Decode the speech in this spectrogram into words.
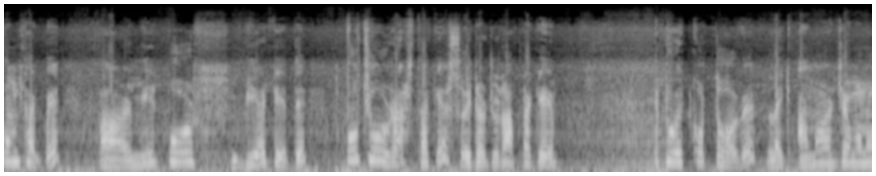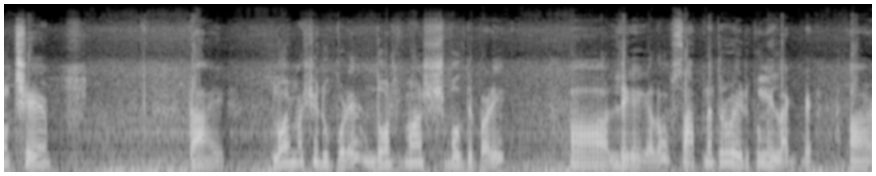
কম থাকবে। আর মিরপুর বিআরটিএতে প্রচুর রাশ থাকে সো এটার জন্য আপনাকে একটু ওয়েট করতে হবে। লাইক আমার যেমন হচ্ছে প্রায় নয় মাসের উপরে, দশ মাস বলতে পারি লেগে গেল। সো আপনাদেরও এরকমই লাগবে। আর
